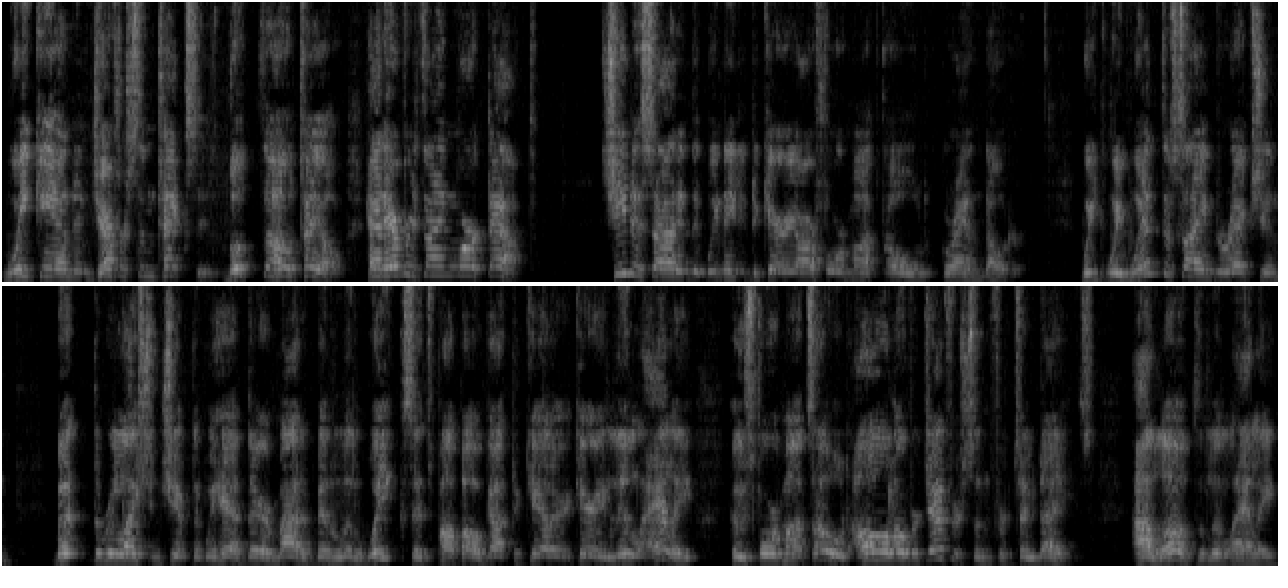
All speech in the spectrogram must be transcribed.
weekend in Jefferson, Texas, booked the hotel, had everything worked out. She decided that we needed to carry our four month old granddaughter. We, we went the same direction, but the relationship that we had there might have been a little weak since Papa got to carry, little Allie, who's four months old, all over Jefferson for two days. I love the little Allie.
